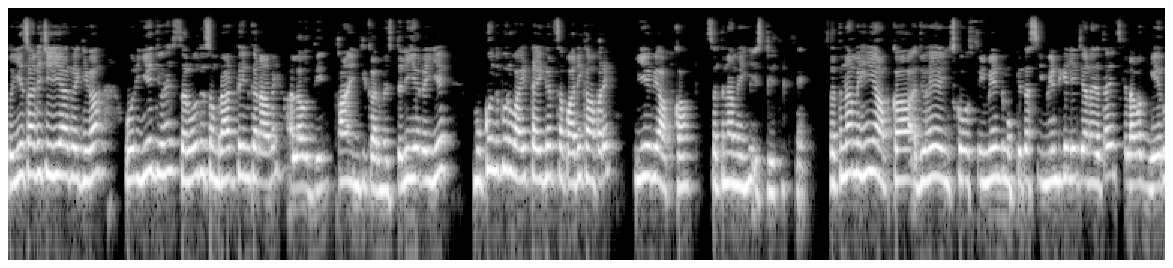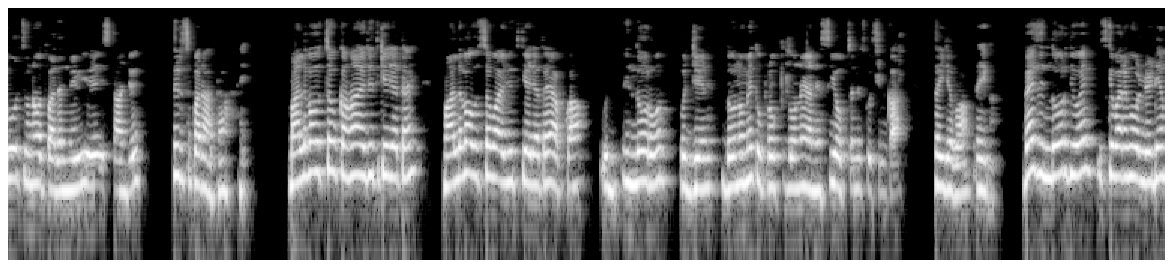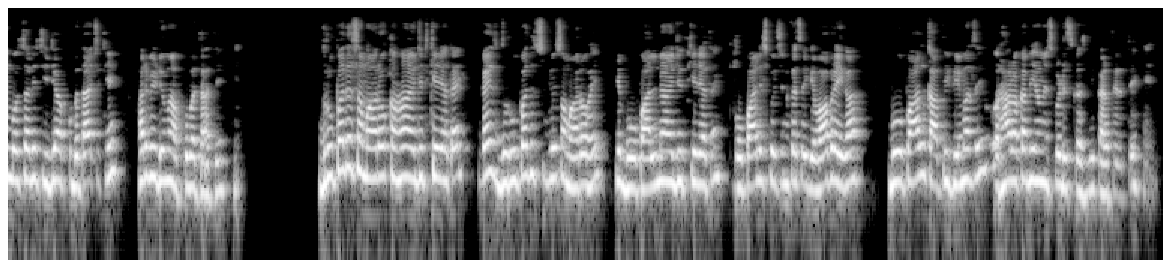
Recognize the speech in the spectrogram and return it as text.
तो ये सारी चीज़ें याद रखिएगा। और ये जो है, सरोद सम्राट थे, इनका नाम है अलाउद्दीन खां। इनकी कर्मस्थली ये रही है। मुकुंदपुर व्हाइट टाइगर सफारी कहाँ पर है? ये भी आपका सतना में ही स्थित है। सतना में ही आपका जो है, इसको सीमेंट, मुख्यतः सीमेंट के लिए जाना जाता है। इसके अलावा गेरू और चूना उत्पादन में भी स्थान जो है, शीर्ष पर आता है। मालवा उत्सव कहाँ आयोजित किया जाता है? मालवा उत्सव आयोजित किया जाता है आपका इंदौर और उज्जैन। दोनों में तो उपरोक्त दोनों, यानी सी ऑप्शन इस क्वेश्चन का सही जवाब रहेगा। गैस इंदौर जो है, इसके बारे में ऑलरेडी हम बहुत सारी चीज़ें आपको बता चुके हैं। हर वीडियो में आपको बताते हैं। द्रुपद समारोह कहाँ आयोजित किया जाता है? गैस द्रुपद जो समारोह है, ये भोपाल में आयोजित किया जाता है। भोपाल इस क्वेश्चन का सही जवाब रहेगा। भोपाल काफ़ी फ़ेमस है और हर कभी हम इसको डिस्कस भी करते रहते हैं।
